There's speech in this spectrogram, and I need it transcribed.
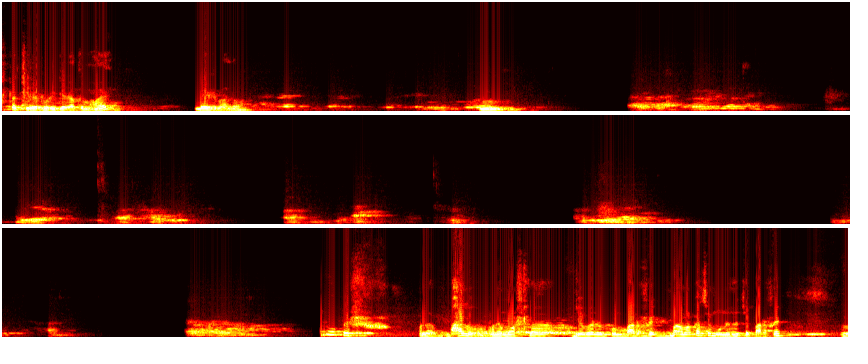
একটা চিরাডুরি যেরকম হয়, বেশ ভালো। হুম। বেশ মানে ভালো মানে মশলা যেভাবে এরকম পারফেক্ট বা আমার কাছে মনে হয়েছে পারফেক্ট তো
